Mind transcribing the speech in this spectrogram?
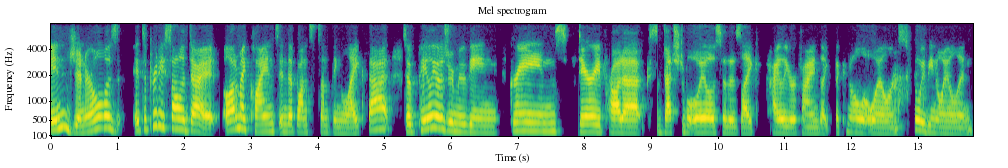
in general is it's a pretty solid diet. A lot of my clients end up on something like that. So paleo is removing grains, dairy products, vegetable oils, so there's like highly refined like the canola oil and soybean oil and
